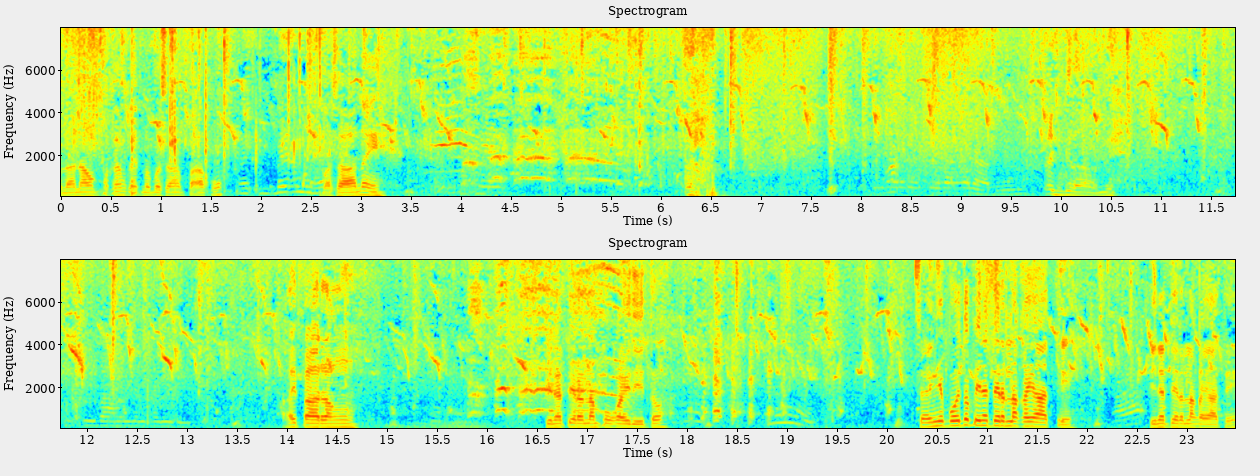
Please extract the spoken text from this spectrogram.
Wala na akong pakam kahit mabasa pa ako. Basa na eh. Ay, grabe. Ay, parang pinatira lang po kayo dito. Sa inyo po ito, pinatira lang kay ate. Pinatira lang kay ate.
